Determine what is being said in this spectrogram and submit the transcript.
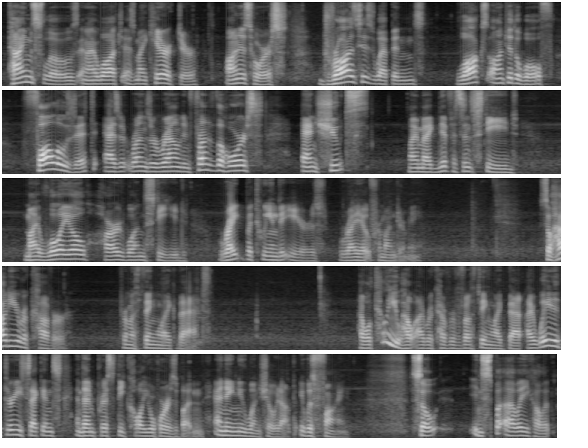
Time slows, and I watch as my character, on his horse, draws his weapons, locks onto the wolf, follows it as it runs around in front of the horse, and shoots my magnificent steed, my loyal, hard-won steed, right between the ears, right out from under me. So how do you recover from a thing like that? I will tell you how I recovered from a thing like that. I waited 30 seconds and then pressed the call your horse button, and a new one showed up. It was fine. So, in uh, what do you call it?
